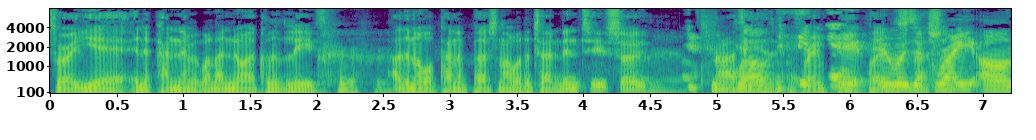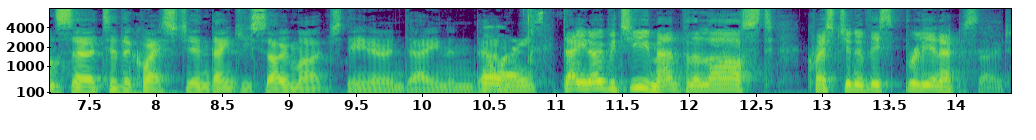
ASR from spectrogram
for a year in a pandemic when I knew I couldn't leave, I don't know what kind of person I would have turned into. So, no, I Well, think it's very important. It, it the was a great answer to the question. Thank you so much, Dina and Dane. And um, worries. Dane, over to you, man, for the last question of this brilliant episode.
